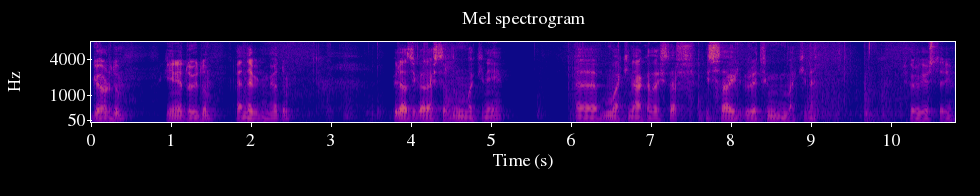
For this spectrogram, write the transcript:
gördüm. Yeni duydum. Ben de bilmiyordum. Birazcık araştırdım makineyi. Ee, bu makine arkadaşlar İsrail üretim bir makine. Şöyle göstereyim.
